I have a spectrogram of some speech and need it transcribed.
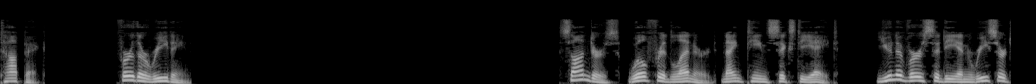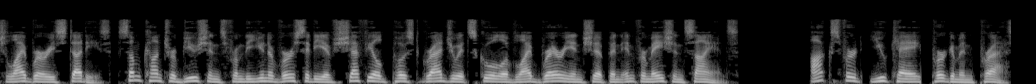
Topic. Further reading. Saunders, Wilfred Leonard 1968. University and Research Library Studies, some contributions from the University of Sheffield Postgraduate School of Librarianship and Information Science. Oxford, UK, Pergamon Press.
